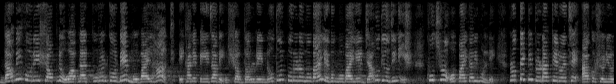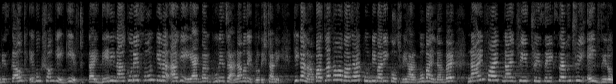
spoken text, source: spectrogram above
দামি ফোনের স্বপ্ন আপনার পূরণ করবে মোবাইল হাট। এখানে পেয়ে যাবেন সব ধরনের নতুন পুরনো মোবাইল এবং মোবাইলের যাবতীয় জিনিস, খুচরো ও পাইকারি মূল্যে। প্রত্যেকটি প্রোডাক্টে রয়েছে আকর্ষণীয় ডিসকাউন্ট এবং সঙ্গে গিফট। তাই দেরি না করে ফোন কেনার আগে একবার ঘুরে যান আমাদের প্রতিষ্ঠানে। ঠিকানা, Patlakhawa Bazar, Pundibari, Cooch Behar. Mobile number nine five nine three three six seven three eight zero.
